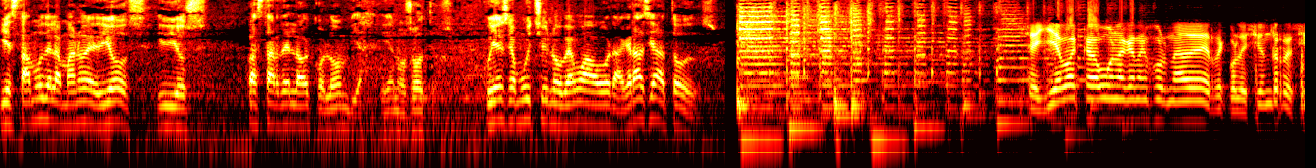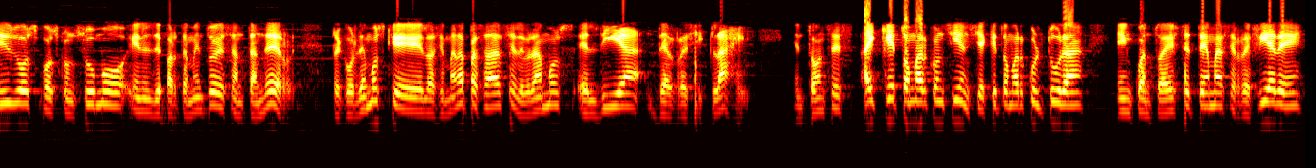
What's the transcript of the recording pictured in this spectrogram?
Y estamos de la mano de Dios y Dios va a estar del lado de Colombia y de nosotros. Cuídense mucho y nos vemos ahora. Gracias a todos. Se lleva a cabo una gran jornada de recolección de residuos postconsumo en el departamento de Santander. Recordemos que la semana pasada celebramos el Día del Reciclaje. Entonces hay que tomar conciencia, hay que tomar cultura en cuanto a este tema se refiere,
